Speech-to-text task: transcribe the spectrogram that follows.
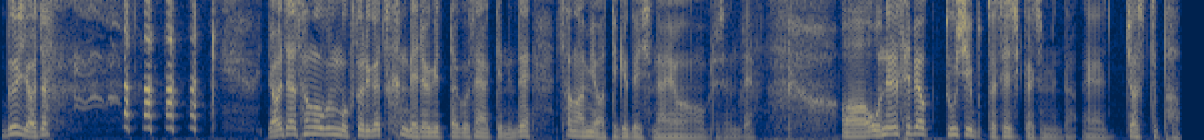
늘 여자, 여자 성우분 목소리가 참 매력 있다고 생각했는데 성함이 어떻게 되시나요? 그러셨는데. 어, 오늘 새벽 2시부터 3시까지입니다. 예, 저스트 팝.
